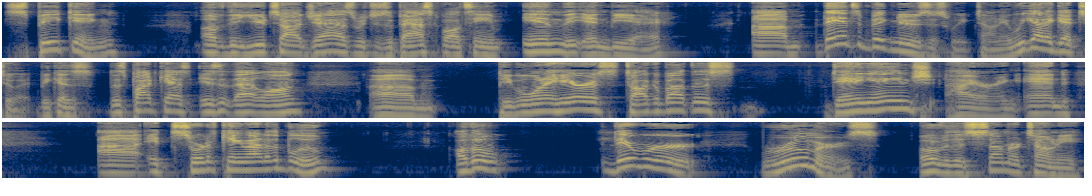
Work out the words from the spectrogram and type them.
speaking of the Utah Jazz, which is a basketball team in the NBA, um, they had some big news this week, Tony. We got to get to it because this podcast isn't that long. Um, people want to hear us talk about this Danny Ainge hiring, and uh, it sort of came out of the blue. Although there were rumors over the summer, Tony,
